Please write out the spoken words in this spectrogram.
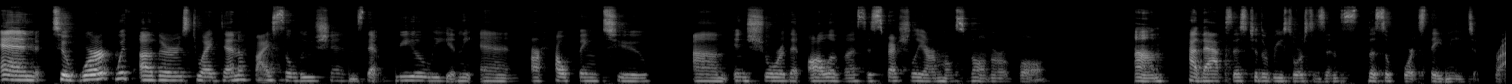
and to work with others to identify solutions that really, in the end, are helping to um, ensure that all of us, especially our most vulnerable, um, have access to the resources and the supports they need to thrive.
